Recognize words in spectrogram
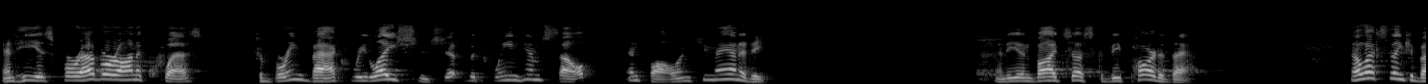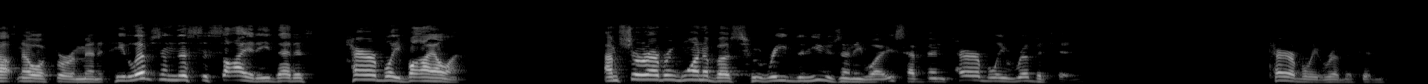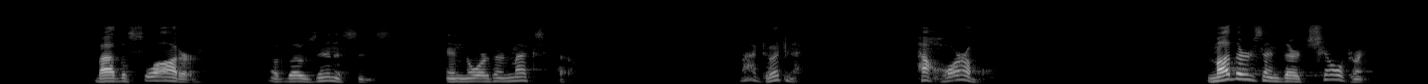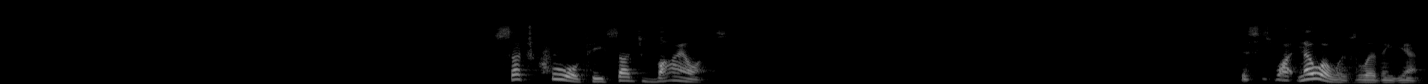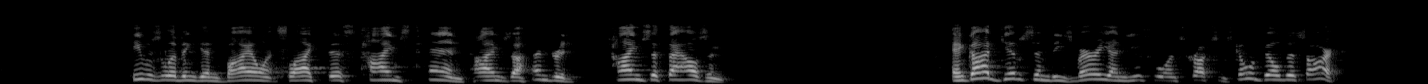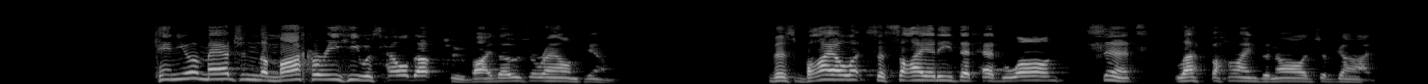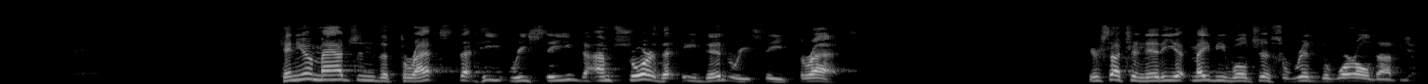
And he is forever on a quest to bring back relationship between himself and fallen humanity. And he invites us to be part of that. Now let's think about Noah for a minute. He lives in this society that is terribly violent. I'm sure every one of us who read the news, anyways, have been terribly riveted. Terribly riveted by the slaughter of those innocents in northern Mexico. My goodness. How horrible. Mothers and their children. Such cruelty, such violence. This is what Noah was living in. He was living in violence like this times 10, times a 100, times a 1,000. And God gives him these very unusual instructions go and build this ark. Can you imagine the mockery he was held up to by those around him? This violent society that had long since left behind the knowledge of God. Can you imagine the threats that he received? I'm sure that he did receive threats. You're such an idiot. Maybe we'll just rid the world of you.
